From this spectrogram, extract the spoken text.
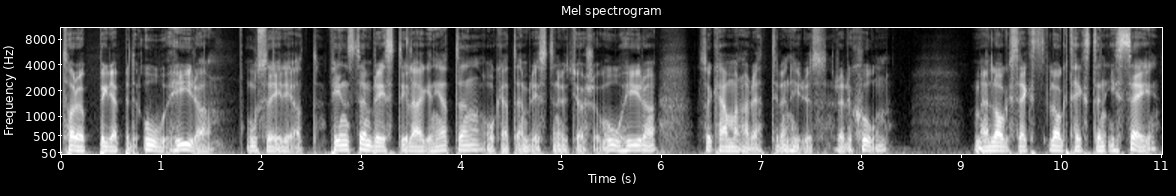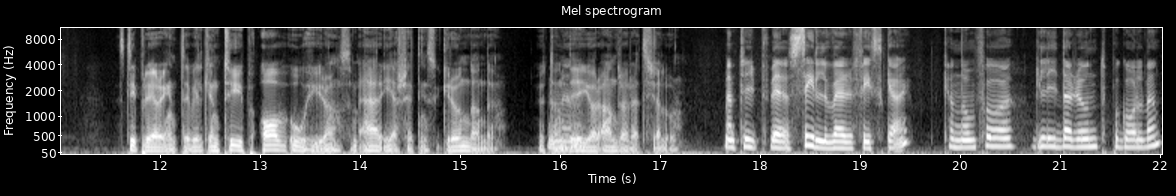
tar upp begreppet ohyra och säger det att finns det en brist i lägenheten och att den bristen utgörs av ohyra så kan man ha rätt till en hyresreduktion. Men lagtext, lagtexten i sig stipulerar inte vilken typ av ohyra som är ersättningsgrundande, utan Men. det gör andra rättskällor. Men typ eh, silverfiskar, kan de få glida runt på golven?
